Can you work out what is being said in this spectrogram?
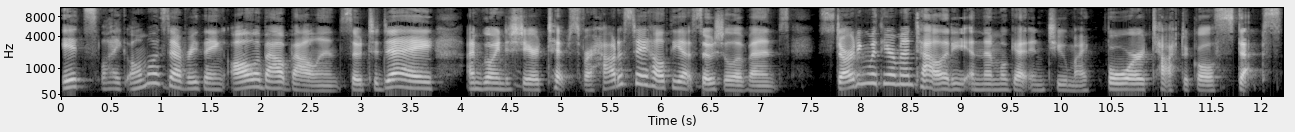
It's like almost everything, all about balance. So today, I'm going to share tips for how to stay healthy at social events, starting with your mentality, and then we'll get into my four tactical steps.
